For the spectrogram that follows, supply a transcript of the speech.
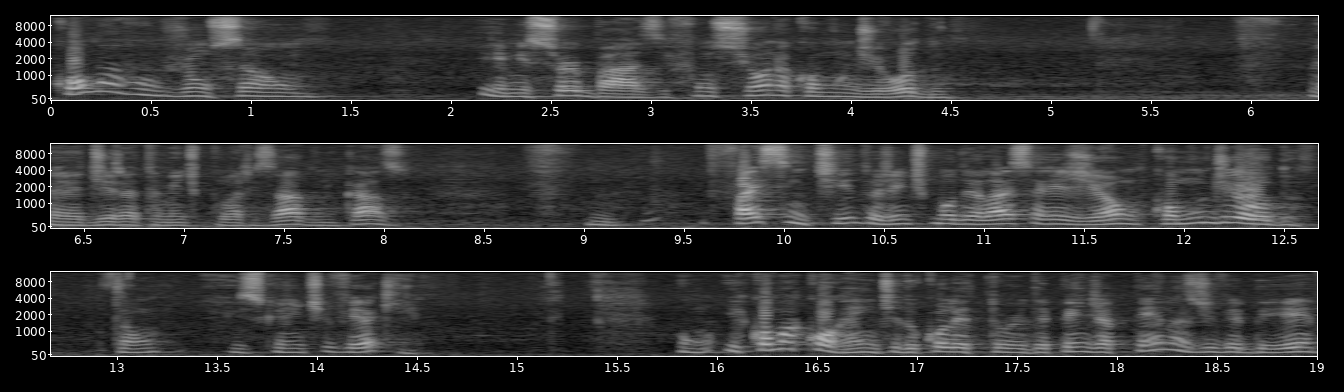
Como a junção emissor-base funciona como um diodo, é, diretamente polarizado, no caso, faz sentido a gente modelar essa região como um diodo. Então, é isso que a gente vê aqui. Bom, e como a corrente do coletor depende apenas de VBE,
